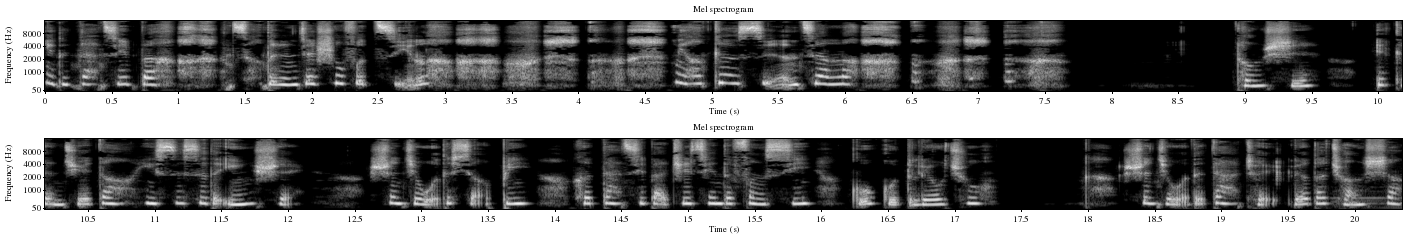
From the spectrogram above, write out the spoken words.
你的大鸡巴 操的人家舒服极了，你要干死人家了。”同时，也感觉到一丝丝的饮水顺着我的小臂和大鸡巴之间的缝隙汩汩的流出，顺着我的大腿流到床上。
